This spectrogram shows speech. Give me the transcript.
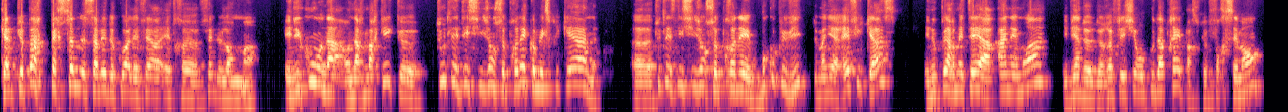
quelque part, personne ne savait de quoi allait faire, être fait le lendemain. Et du coup, on a, on a remarqué que toutes les décisions se prenaient, comme l'expliquait Anne, euh, toutes les décisions se prenaient beaucoup plus vite, de manière efficace, et nous permettait à Anne et moi eh bien, de, réfléchir au coup d'après, parce que forcément,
